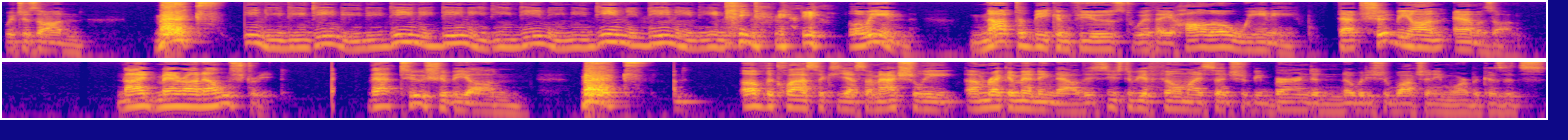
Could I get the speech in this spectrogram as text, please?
which is on Max! Halloween, not to be confused with a Halloweenie. That should be on Amazon. Nightmare on Elm Street. That too should be on Max. Of the classics, yes, I'm actually I'm recommending now. This used to be a film I said should be burned and nobody should watch anymore because it's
